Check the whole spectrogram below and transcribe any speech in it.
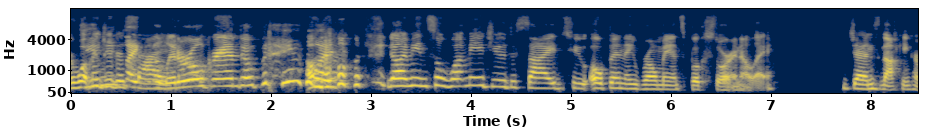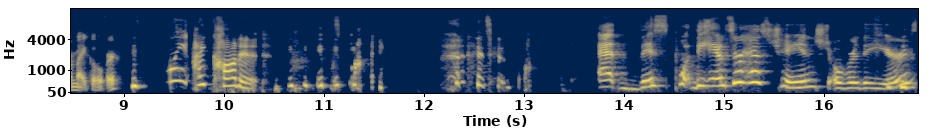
Or what Do you made you decide? like the literal grand opening? Oh, like, no. no, I mean, so what made you decide to open a romance bookstore in LA? Jen's knocking her mic over. Only I caught it. It's fine. it didn't fall. at this point, the answer has changed over the years.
